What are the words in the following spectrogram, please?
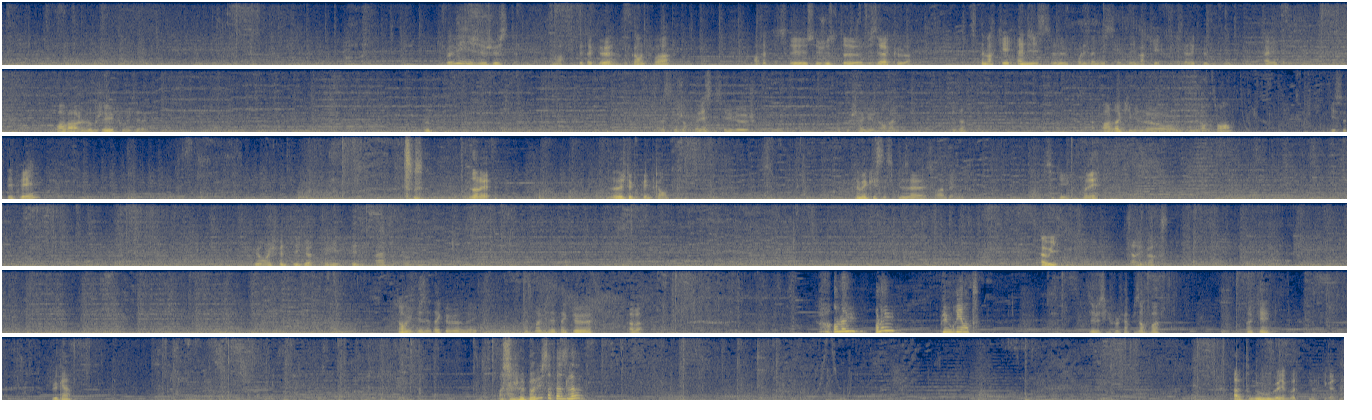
Oui, j'ai juste voir si c'est ta queue, encore une fois. En fait, c'est juste euh, viser la queue là. C'était marqué indice euh, pour les indices, c'était marqué viser la queue du coup. Allez, vas-y. Pour avoir l'objet, il faut viser la queue. Ça, c'est, je reconnais, ça c'est le, le normal. C'est ça. À part là qui vient de retourner dans le temps. Il se TP. Désolé. Désolé, je t'ai coupé une corne. Le mec il s'excuse euh, sur la blague. C'est qui comprenait. Plus on lui fait de dégâts, plus il fait des phases. hein? Ah oui, ça reverse. J'ai envie de viser ta queue, mec. Laisse-moi viser ta queue. Ah bah. Oh, on l'a eu On l'a eu Plume brillante C'est juste qu'il faut le faire plusieurs fois. Ok. Plus qu'un. Oh ça, je l'avais pas vu sa phase là Ah, ton nouveau Behemoth. Non, je déconne.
